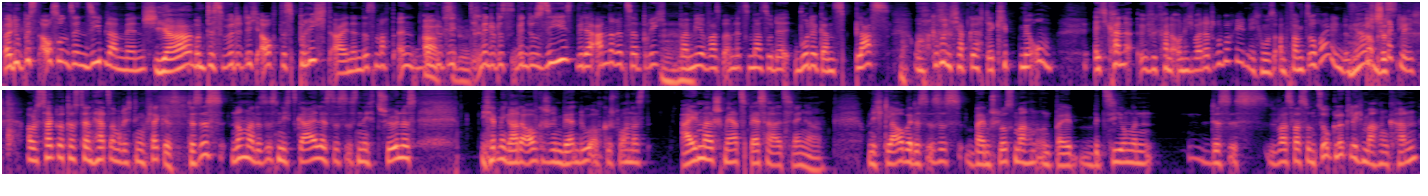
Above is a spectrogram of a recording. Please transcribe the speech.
Weil du bist auch so ein sensibler Mensch. Ja. Und das würde dich auch, das bricht einen. Das macht einen, wenn, du, Absolut. wenn, du, das, wenn du siehst, wie der andere zerbricht. Mhm. Bei mir war es beim letzten Mal so, der wurde ganz blass Oh und grün. Ich habe gedacht, der kippt mir um. Ich kann, ich kann auch nicht weiter drüber reden. Ich muss anfangen zu heulen. Das ist aber echt das, schrecklich. aber das zeigt doch, dass dein Herz am richtigen Fleck ist. Das ist, nochmal, das ist nichts Geiles, das ist nichts Schönes. Ich habe mir gerade aufgeschrieben, während du auch gesprochen hast, einmal Schmerz besser als länger. Und ich glaube, das ist es beim Schlussmachen und bei Beziehungen, das ist was, was uns so glücklich machen kann.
